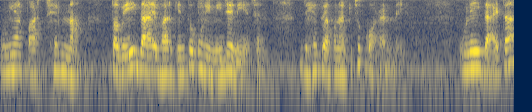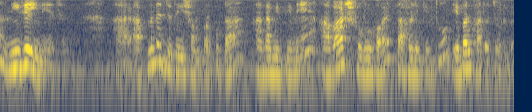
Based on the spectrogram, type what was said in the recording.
উনি আর পারছেন না। তবে এই দায়ভার কিন্তু উনি নিজে নিয়েছেন। যেহেতু এখন আর কিছু করার নেই। উনি এই দায়টা নিজেই নিয়েছেন। আর আপনাদের যদি এই সম্পর্কটা আগামী দিনে আবার শুরু হয়, তাহলে কিন্তু এবার ভালো চলবে।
